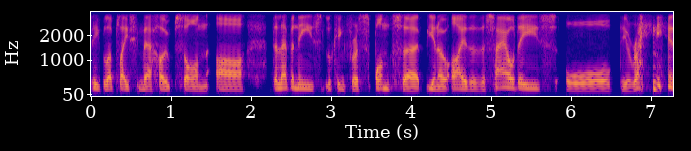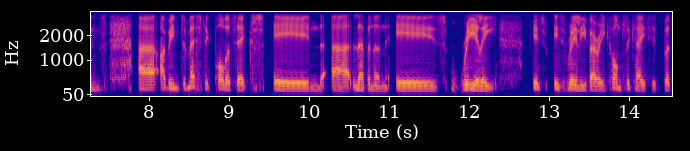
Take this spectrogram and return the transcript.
people are placing their hopes on are the Lebanese looking for a sponsor, you know, either the Saudis or the Iranians. Uh, I mean, domestic politics in uh, Lebanon is really is is really very complicated, but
